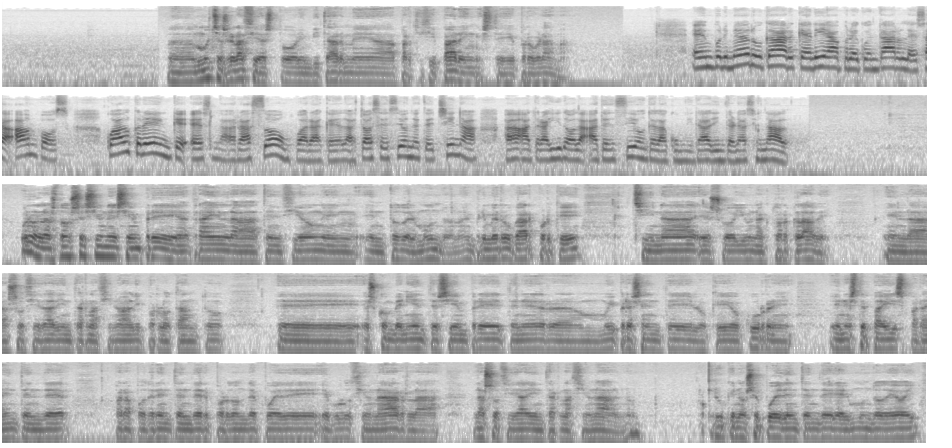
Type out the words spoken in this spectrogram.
Eh, muchas gracias por invitarme a participar en este programa. En primer lugar, quería preguntarles a ambos, ¿cuál creen que es la razón para que las dos sesiones de China han atraído la atención de la comunidad internacional? Bueno, las dos sesiones siempre atraen la atención en, todo el mundo. ¿no? En primer lugar, porque China es hoy un actor clave en la sociedad internacional y por lo tanto eh, es conveniente siempre tener eh, muy presente lo que ocurre en este país para entender para poder entender por dónde puede evolucionar la, la sociedad internacional. ¿no? Creo que no se puede entender el mundo de hoy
